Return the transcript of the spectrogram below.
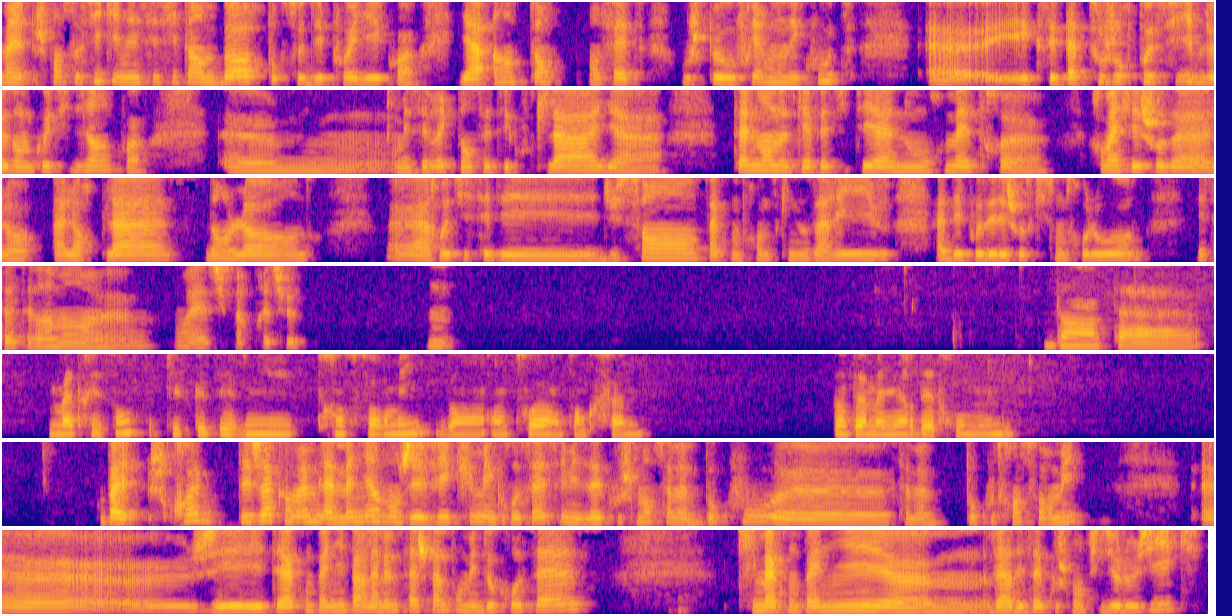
je pense aussi qu'il nécessite un bord pour se déployer, quoi. Il y a un temps, en fait, où je peux offrir mon écoute euh, et que c'est pas toujours possible dans le quotidien, quoi. Euh, mais c'est vrai que dans cette écoute-là, il y a tellement notre capacité à nous remettre, euh, remettre les choses à leur, place, dans l'ordre, euh, à retisser du sens, à comprendre ce qui nous arrive, à déposer des choses qui sont trop lourdes. Et ça, c'est vraiment euh, ouais, super précieux. Mm. Dans ta matrescence, qu'est-ce que c'est venu transformer en toi en tant que femme? Dans ta manière d'être au monde? Bah, je crois que déjà quand même la manière dont j'ai vécu mes grossesses et mes accouchements, ça m'a beaucoup, euh, beaucoup transformée. Euh, j'ai été accompagnée par la même sage-femme pour mes deux grossesses qui m'accompagnait euh, vers des accouchements physiologiques.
